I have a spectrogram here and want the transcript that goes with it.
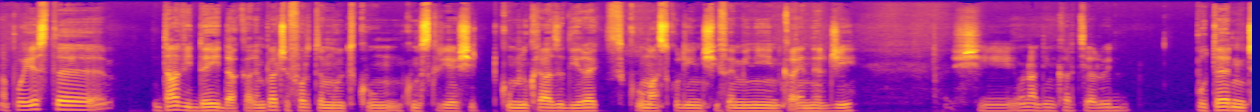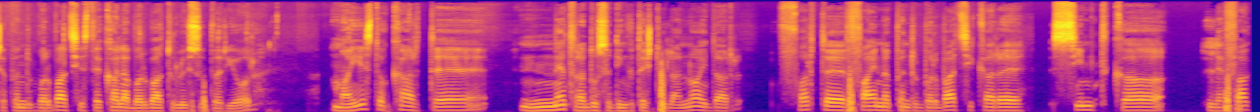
Apoi este David Deida, care îmi place foarte mult cum, cum scrie și cum lucrează direct cu masculin și feminin ca energii și una din cărțile lui puternice pentru bărbați este Calea bărbatului superior. Mai este o carte netradusă din câte știu la noi, dar foarte faină pentru bărbații care simt că le fac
